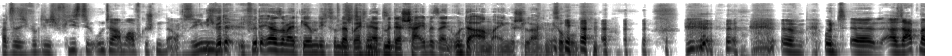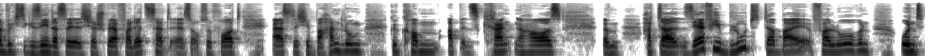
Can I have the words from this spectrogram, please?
hat er sich wirklich fies den Unterarm aufgeschnitten, auf Sehnen. Ich würde, ich würde eher so weit gehen, um dich zu unterbrechen. Er hat mit der Scheibe seinen Unterarm eingeschlagen. So. ähm, und äh, also da hat man wirklich gesehen, dass er sich ja schwer verletzt hat. Er ist auch sofort ärztliche Behandlung gekommen, ab ins Krankenhaus, ähm, hat da sehr viel Blut dabei verloren und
